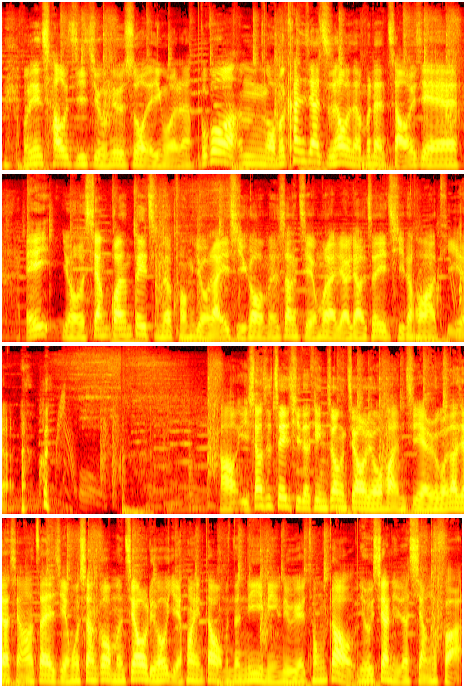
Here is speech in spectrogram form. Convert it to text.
我已经超级久没有说英文了，不过嗯，我们看一下之后能不能找一些。哎，有相关背景的朋友来一起跟我们上节目来聊聊这一期的话题了。好，以上是这一期的听众交流环节。如果大家想要在节目上跟我们交流，也欢迎到我们的匿名留言通道留下你的想法。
